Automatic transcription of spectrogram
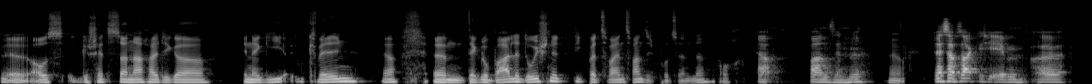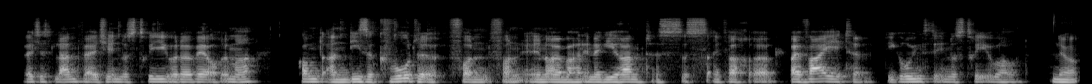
äh, aus geschätzter nachhaltiger Energiequellen. Ja. Ähm, der globale Durchschnitt liegt bei 22 Prozent. Ne? Auch. Ja, Wahnsinn. Ne? Ja. Deshalb sagte ich eben, äh, welches Land, welche Industrie oder wer auch immer kommt an diese Quote von, von erneuerbaren Energie ran. Es ist einfach äh, bei weitem die grünste Industrie überhaupt. Ja.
